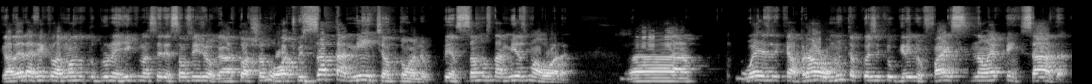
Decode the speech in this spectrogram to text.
Galera reclamando do Bruno Henrique na seleção sem jogar. Tô achando ótimo. Exatamente, Antônio. Pensamos na mesma hora. Uh, Wesley Cabral, muita coisa que o Grêmio faz não é pensada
